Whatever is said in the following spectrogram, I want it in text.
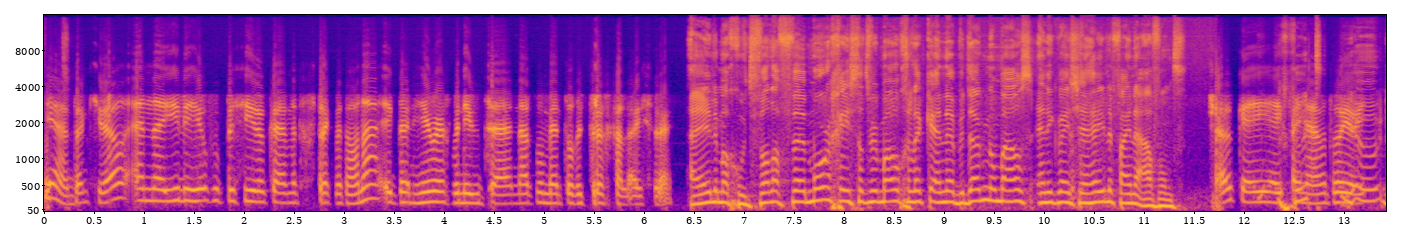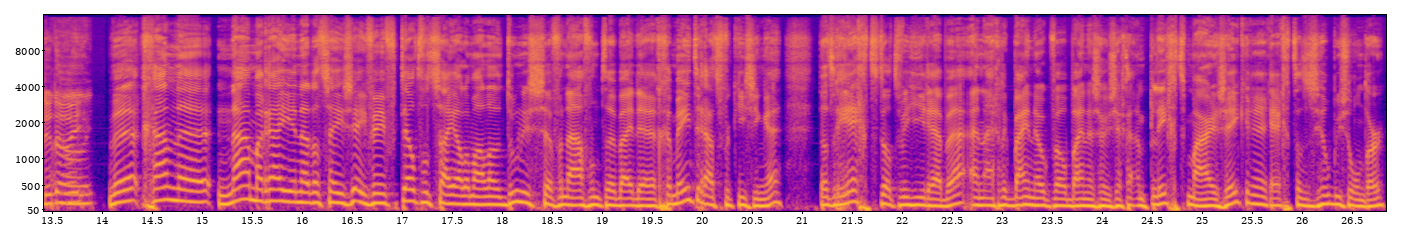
Ja, dankjewel. En jullie heel veel plezier ook met het gesprek met Hanna. Ik ben heel erg benieuwd naar het moment dat ik terug ga luisteren. Helemaal goed. Vanaf morgen is dat weer mogelijk. En bedankt nogmaals en ik wens je een hele fijne avond. Oké, okay, fijne avond. Hoi, hoi. Doei, doei. We gaan uh, na Marije, nadat ze eens even heeft verteld wat zij allemaal aan het doen is uh, vanavond uh, bij de gemeenteraadsverkiezingen. Dat recht dat we hier hebben, en eigenlijk bijna ook wel bijna zou je zeggen een plicht, maar zeker een recht, dat is heel bijzonder.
